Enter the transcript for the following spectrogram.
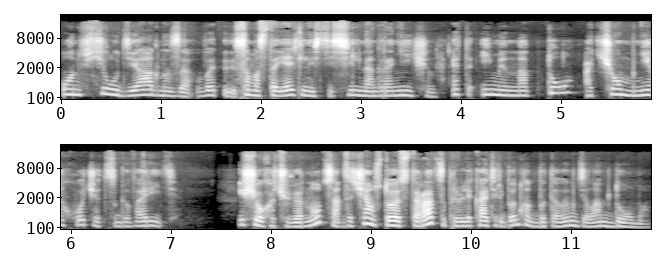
он в силу диагноза в этой самостоятельности сильно ограничен. Это именно то, о чем мне хочется говорить. Еще хочу вернуться, зачем стоит стараться привлекать ребенка к бытовым делам дома.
